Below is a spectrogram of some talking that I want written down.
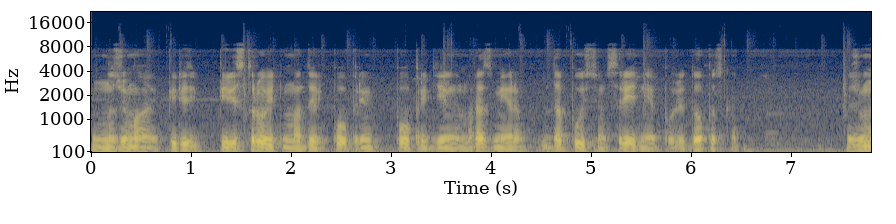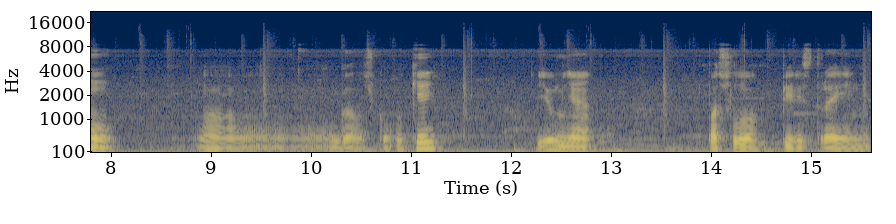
нажимаю перестроить модель по, по предельным размерам, допустим, среднее поле допуска, жму галочку ОК. И у меня пошло перестроение.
